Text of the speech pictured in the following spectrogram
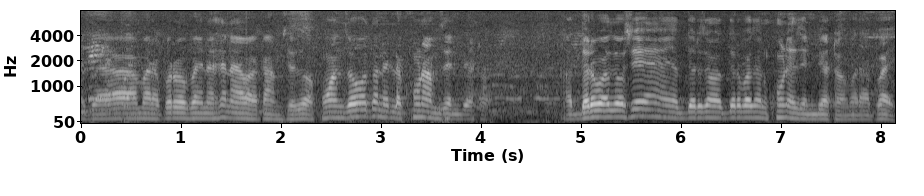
એટલે આ મારા પર્વભાઈના છે ને, આવા કામ છે. જો, ફોન જોવો હતો ને, એટલે ખૂણામાં જઈને બેઠો. આ દરવાજો છે દરવાજો દરવાજાને ખૂણે જઈને બેઠો અમારા ભાઈ.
